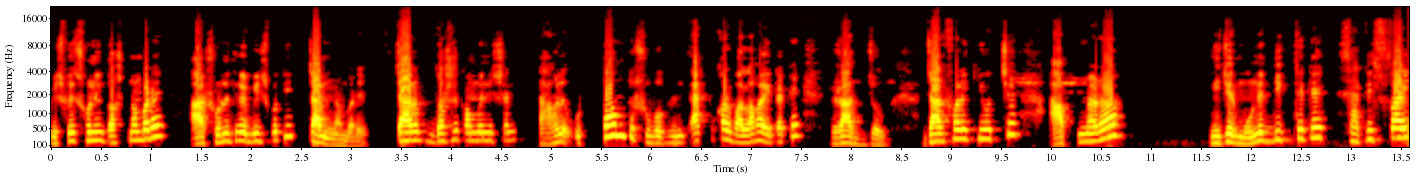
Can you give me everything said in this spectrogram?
বৃহস্পতি শনি দশ নম্বরে আর শনি থেকে বৃহস্পতি চার নম্বরে। চার দশের কম্বিনেশন তাহলে অত্যন্ত শুভ কিন্তু এক প্রকার বলা হয় এটাকে রাজযোগ যার ফলে কি হচ্ছে? আপনারা নিজের মনের দিক থেকে স্যাটিসফাই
